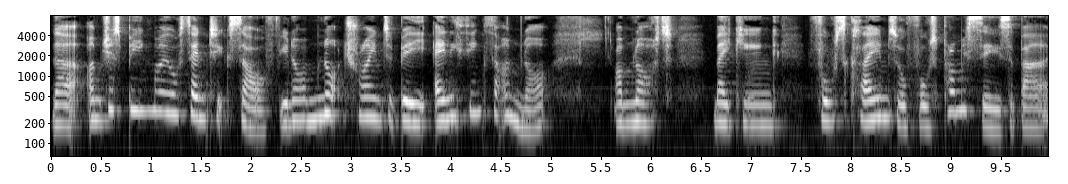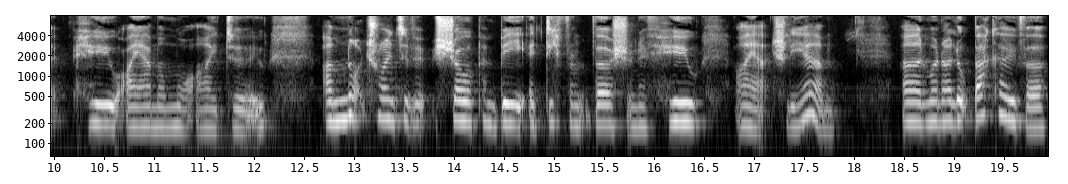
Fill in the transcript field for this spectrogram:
that I'm just being my authentic self. You know, I'm not trying to be anything that I'm not. I'm not making false claims or false promises about who I am and what I do. I'm not trying to show up and be a different version of who I actually am. And when I look back over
